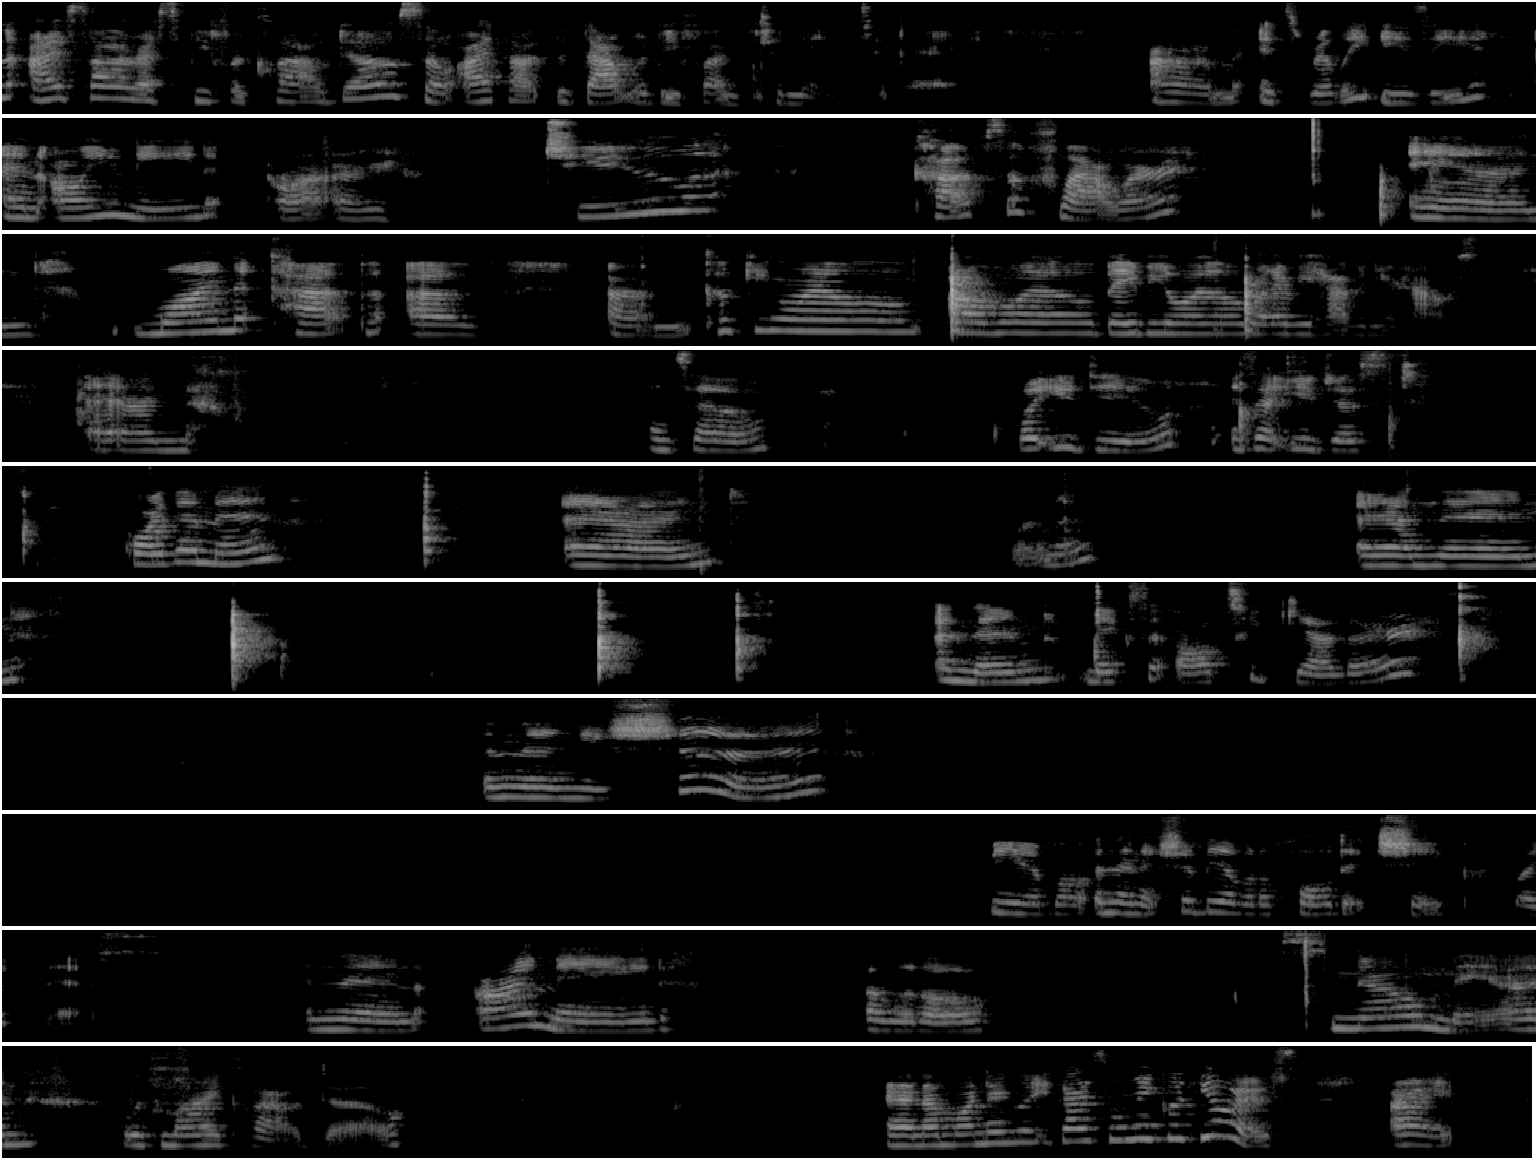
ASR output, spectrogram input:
And I saw a recipe for cloud dough, so I thought that that would be fun to make today. Um, it's really easy, and all you need are two cups of flour and one cup of um, cooking oil, olive oil, baby oil, whatever you have in your house. And and so what you do is that you just pour them in and pour them in and then and then mix it all together. And then you should be able, and then it should be able to hold its shape like this. And then I made a little snowman with my cloud dough. And I'm wondering what you guys will make with yours. Alright, bye.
